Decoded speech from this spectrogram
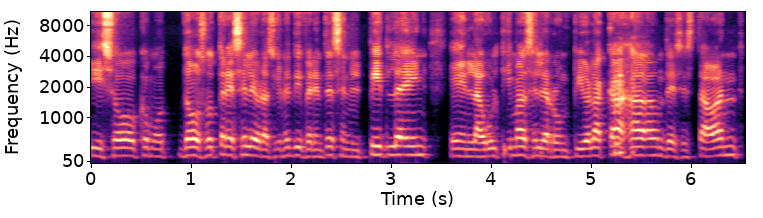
hizo como dos o tres celebraciones diferentes en el pit lane, en la última se le rompió la caja donde se estaban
